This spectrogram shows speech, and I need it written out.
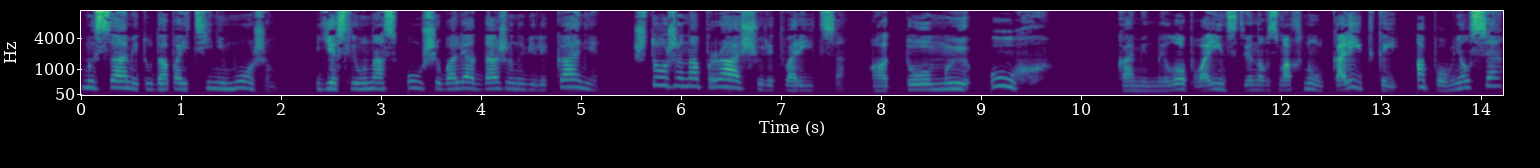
Мы сами туда пойти не можем. Если у нас уши болят даже на великане, что же на пращуре творится? А то мы, ух, Каменный лоб воинственно взмахнул калиткой, опомнился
